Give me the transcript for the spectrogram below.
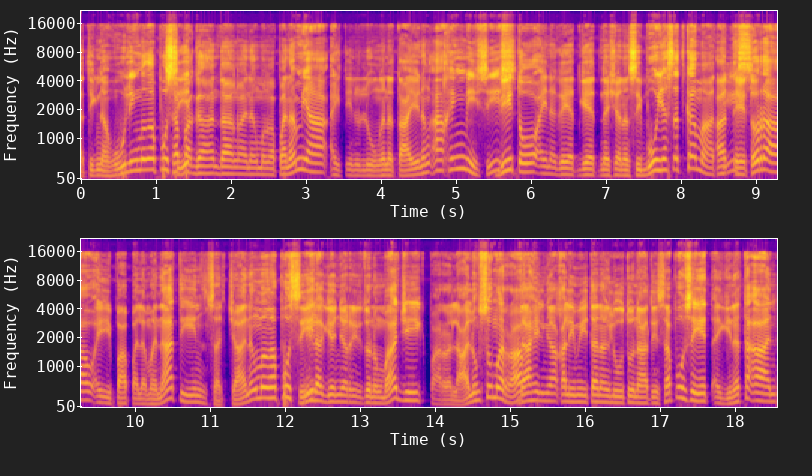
ating nahuling mga pusit. Sa paghahanda nga ng mga panamya ay tinulungan na tayo ng aking misis. Dito ay nagayat-gayat na siya ng sibuyas at kamatis. At ito raw ay ipapalaman natin sa tiyan ng mga pusit. Nilagyan niya rin ito ng magic para lalong sumarap. Dahil nga kalimitan ng luto natin sa pusit ay ginataan,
